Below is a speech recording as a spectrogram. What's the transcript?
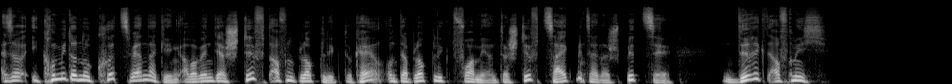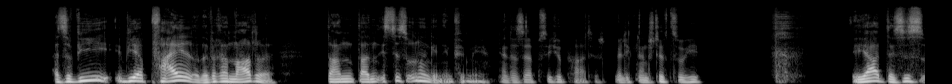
also ich komme da nur kurz wehren dagegen, aber wenn der Stift auf dem Block liegt, okay, und der Block liegt vor mir und der Stift zeigt mit seiner Spitze direkt auf mich, also wie, wie ein Pfeil oder wie eine Nadel, dann, dann ist das unangenehm für mich. Ja, das ist ja psychopathisch. Wer legt einen Stift so hin? Ja, das ist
